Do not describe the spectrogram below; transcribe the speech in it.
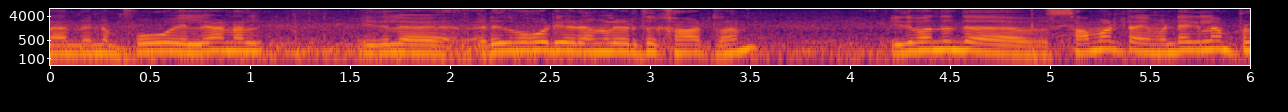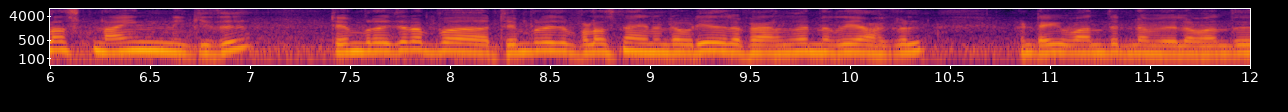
நான் இன்னும் போகல ஆனால் இதில் எடுக்கக்கூடிய இடங்களை எடுத்து காட்டுறேன். இது வந்து இந்த சம்மர் டைம் இன்றைக்கெல்லாம் ப்ளஸ் நைன் நிற்கிது டெம்பரேச்சர் அப்போ டெம்பரேச்சர் ப்ளஸ் நைன்றபடி இதில் ஃபேனுங்க நிறைய ஆட்கள் இன்றைக்கு வந்துட்டோம் இதில் வந்து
